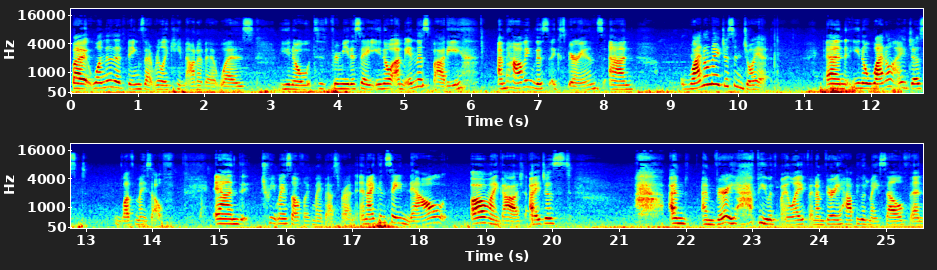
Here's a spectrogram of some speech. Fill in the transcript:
But one of the things that really came out of it was, you know, to, for me to say, you know, I'm in this body, I'm having this experience, and why don't I just enjoy it? And, you know, why don't I just love myself? and treat myself like my best friend. And I can say now, oh my gosh, I just I'm I'm very happy with my life and I'm very happy with myself and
